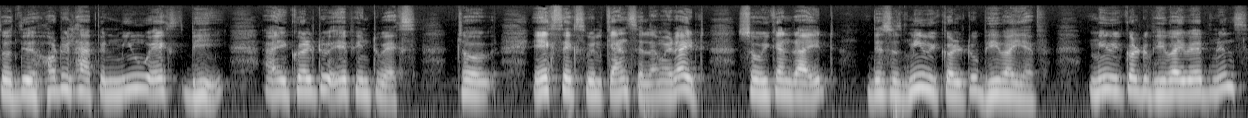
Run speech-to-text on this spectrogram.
So, the, what will happen mu x b uh, equal to f into x. So, x x will cancel am I right. So, we can write this is mu equal to v by f mu equal to v by f means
